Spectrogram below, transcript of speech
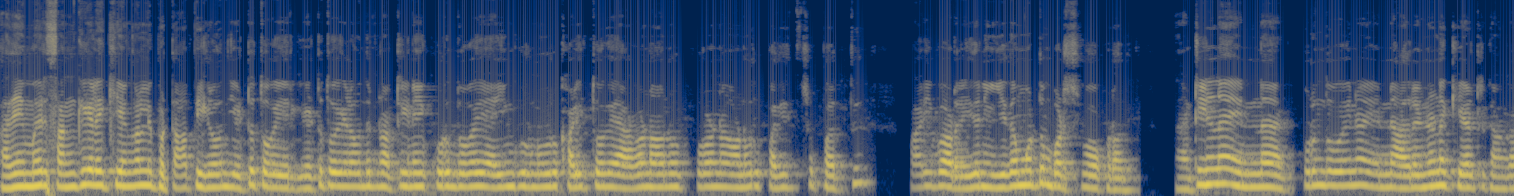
அதே மாதிரி சங்க இலக்கியங்கள் இப்போ டாப்பிக்கில் வந்து எட்டு தொகை இருக்குது எட்டு தொகையில் வந்து நற்றினை குறுந்தொகை ஐங்குறுநூறு கலித்தொகை அகநானூறு புறநானூறு பதிச்சு பத்து பரிபாடல். இதை நீங்கள் இதை மட்டும் படிச்சுட்டு போகக்கூடாது நற்றினா என்ன குறுந்தொகைனா என்ன அதில் என்னென்ன கேட்டிருக்காங்க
